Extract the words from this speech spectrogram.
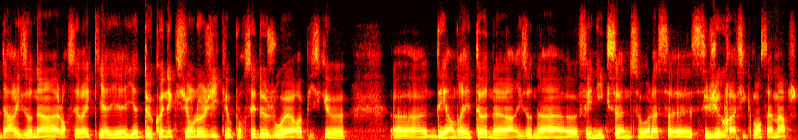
d'Arizona. Alors c'est vrai qu'il y, a deux connexions logiques pour ces deux joueurs, puisque euh, des Ayton, Arizona, euh, Phoenix Suns, voilà, c'est géographiquement ça marche.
